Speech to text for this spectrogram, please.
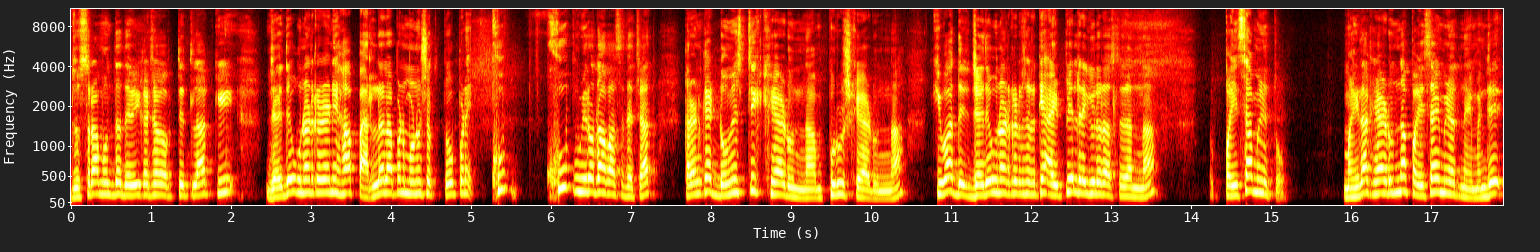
दुसरा मुद्दा देविकाच्या बाबतीतला की जयदेव उनाडकर आणि हा पॅरल आपण म्हणू शकतो पण खूप खूप विरोधाभास आहे त्याच्यात. कारण काय डोमेस्टिक खेळाडूंना पुरुष खेळाडूंना किंवा जयदेव उनाडकर सारखे आय पी एल रेग्युलर असलेल्यांना पैसा मिळतो. महिला खेळाडूंना पैसाही मिळत नाही. म्हणजे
